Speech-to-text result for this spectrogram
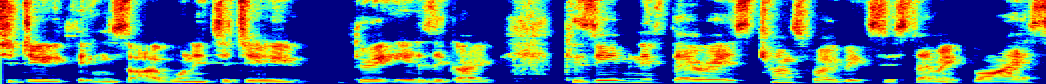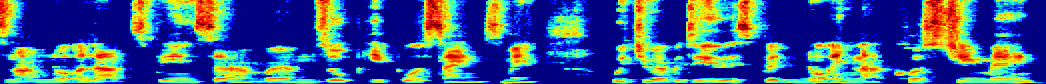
to do things that I wanted to do three years ago. Because even if there is transphobic systemic bias and I'm not allowed to be in certain rooms or people are saying to me, would you ever do this, but not in that costuming?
